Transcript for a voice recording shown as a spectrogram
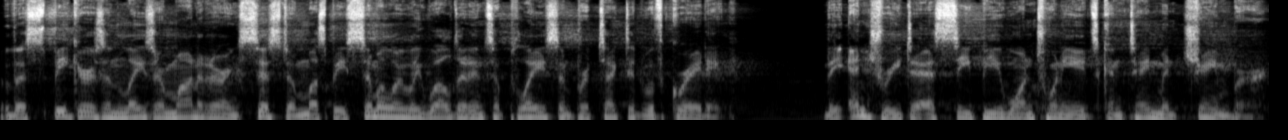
The speakers and laser monitoring system must be similarly welded into place and protected with grating. The entry to SCP-128's containment chamber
